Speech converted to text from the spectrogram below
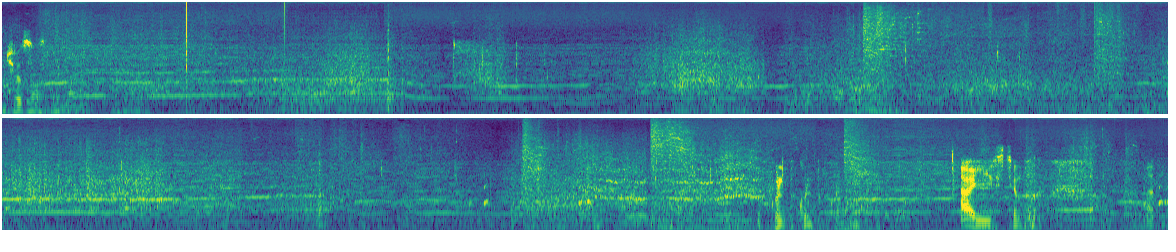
Ничего классно, себе. да. прикольно, прикольно, прикольно. А, и в стену. Ладно.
